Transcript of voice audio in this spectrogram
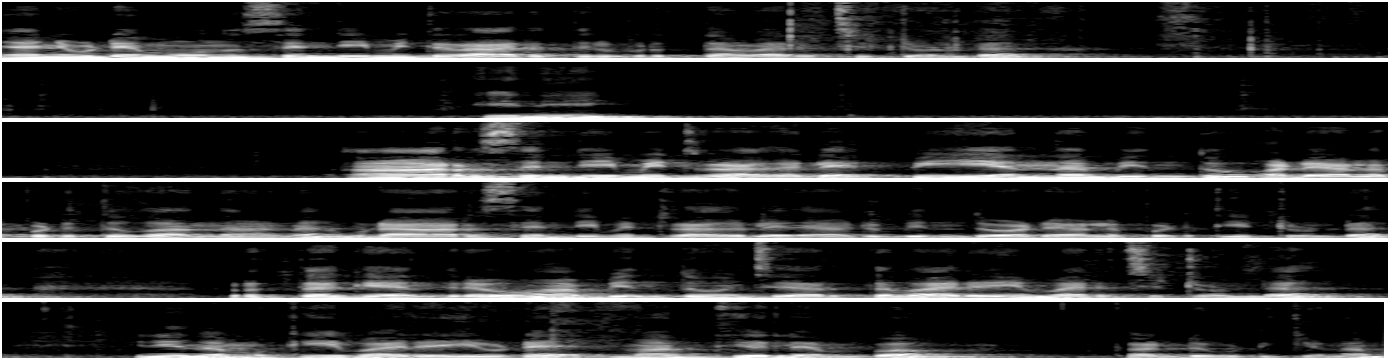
ഞാനിവിടെ മൂന്ന് സെന്റിമീറ്റർ ആരത്തിൽ വൃത്തം വരച്ചിട്ടുണ്ട്. ഇനി ആറ് സെന്റിമീറ്റർ അകലെ പി എന്ന ബിന്ദു അടയാളപ്പെടുത്തുക എന്നാണ്. ഇവിടെ ആറ് സെന്റിമീറ്റർ അകലെ ഞാൻ ഒരു ബിന്ദു അടയാളപ്പെടുത്തിയിട്ടുണ്ട്. വൃത്തകേന്ദ്രവും ആ ബിന്ദുവും ചേർത്ത് വരയും വരച്ചിട്ടുണ്ട്. ഇനി നമുക്ക് ഈ വരയുടെ മധ്യലംബം കണ്ടുപിടിക്കണം.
